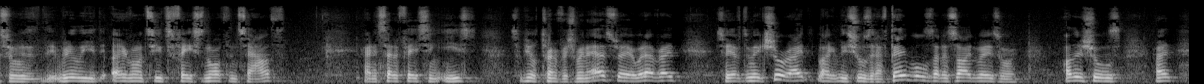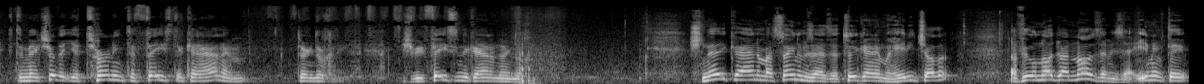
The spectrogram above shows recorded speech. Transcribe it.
so the, really everyone seats face north and south, and instead of facing east, some people turn for Shemoneh Esrei or whatever, right? So you have to make sure, right, like these shuls that have tables that are sideways or other shuls, right? to make sure that you're turning to face the Kahanim during Duchani. You should be facing the Kohanim during Duchen. Shnei Kohanim Asainim Zezeh, two Kohanim who hate each other. I feel Nadra knows them, even if they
